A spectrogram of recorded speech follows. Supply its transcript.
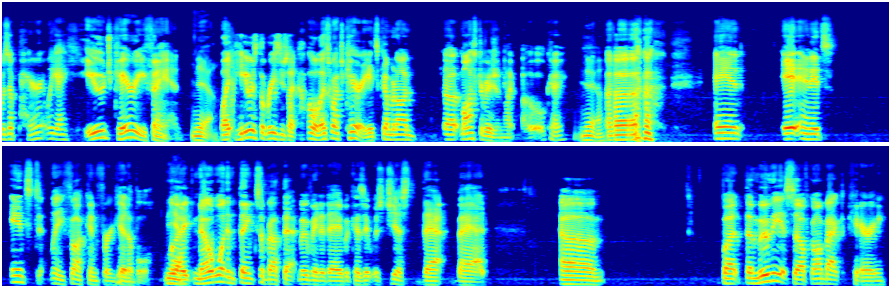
was apparently a huge Carrie fan. Yeah, Like he was the reason he's like, "Oh, let's watch Carrie. It's coming on uh, Monster Vision." like, "Oh, okay." yeah, Uh, and it and it's instantly fucking forgettable. Yeah. Like no one thinks about that movie today because it was just that bad. Um, but the movie itself, going back to Carrie,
